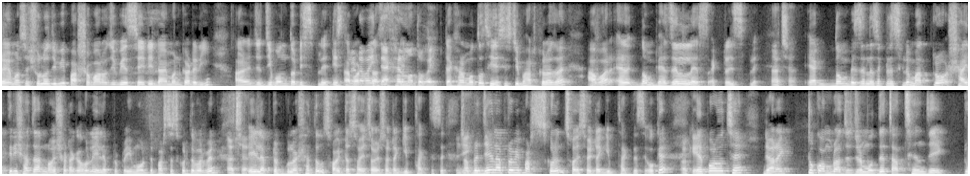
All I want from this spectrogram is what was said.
র্যাম আছে ষোলো জিবি পাঁচশো বারো জিবি এসএডি ডায়মন্ড কার্ডেরই আর এই যে জীবন্ত ডিসপ্লে ভাই দেখার মতো ভাই। দেখার মতো থ্রি সিক্সটি ভাট করা যায়। আবার একদম ভেজেললেস একটা ডিসপ্লে আচ্ছা। একদম ভেজেললেস একটা ডিসপ্লে মাত্র সাঁত্রিশ হাজার নয়শো টাকা হলে এই ল্যাপটপটা এই মুহূর্তে পারচেস করতে পারবেন। আচ্ছা। এই ল্যাপটপগুলোর সাথেও ছয়টা ছয় ছয় ছয়টা গিফট থাকতেছে। আপনি যে ল্যাপটপই পারচেস করেন ছয় ছয়টা গিফট থাকতেছে ওকে ওকে এরপর হচ্ছে যারা একটু কম বাজেটের মধ্যে চাচ্ছেন যে একটু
